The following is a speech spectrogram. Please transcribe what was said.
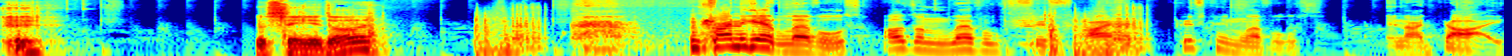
Just seeing you die. I'm trying to get levels. I was on level 15. I had 15 levels, and I die.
